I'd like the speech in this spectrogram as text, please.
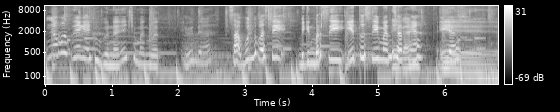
Nggak maksudnya kayak kegunaannya cuma buat ya udah. Sabun tuh pasti bikin bersih. Itu sih mindsetnya. Iya. Iya.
